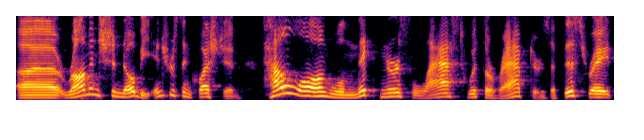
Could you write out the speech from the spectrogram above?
uh, Ramen Shinobi. Interesting question. How long will Nick Nurse last with the Raptors? At this rate,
